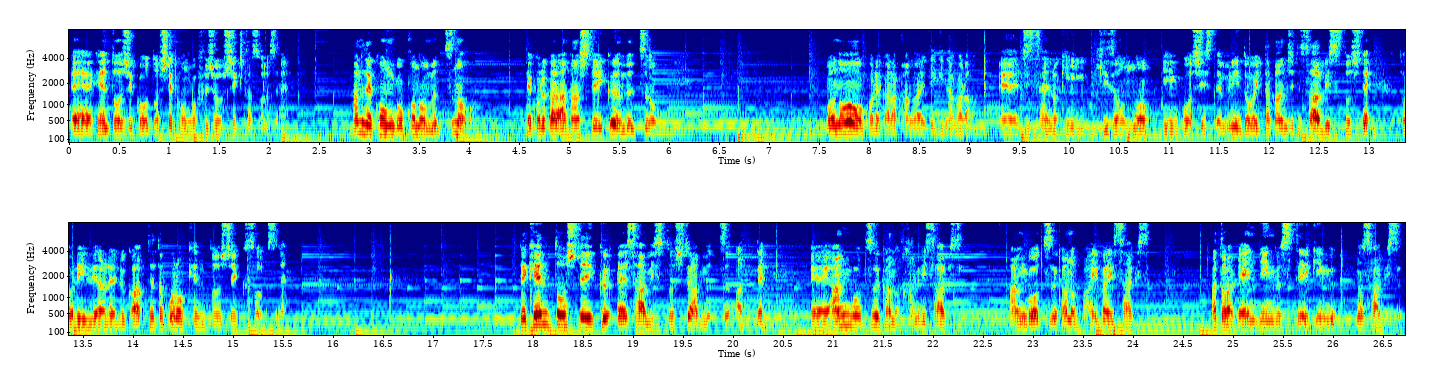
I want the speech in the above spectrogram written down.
えー、検討事項として今後浮上してきたそうですね。なので今後この6つの、えこれから話していく6つのものをこれから考えていきながら、えー、実際の既存の銀行システムにどういった感じでサービスとして取り入れられるかってところを検討していくそうですね。で、検討していく、えサービスとしては6つあって、え暗号通貨の管理サービス、暗号通貨の売買サービス、あとはレンディングステーキングのサービス、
